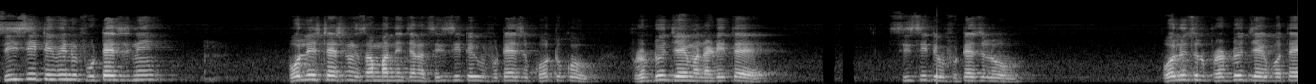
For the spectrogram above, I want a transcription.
సీసీటీవీని ఫుటేజ్ని పోలీస్ స్టేషన్కి సంబంధించిన సీసీటీవీ ఫుటేజ్ కోర్టుకు ప్రొడ్యూస్ చేయమని అడిగితే సీసీటీవీ ఫుటేజ్లు పోలీసులు ప్రొడ్యూస్ చేయకపోతే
